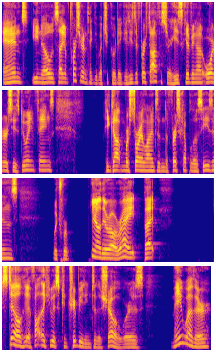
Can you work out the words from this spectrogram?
And you know it's like of course you're going to think about chakotay because he's the first officer. He's giving out orders. He's doing things. He got more storylines in the first couple of seasons which were you know they were all right but still it felt like he was contributing to the show whereas mayweather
